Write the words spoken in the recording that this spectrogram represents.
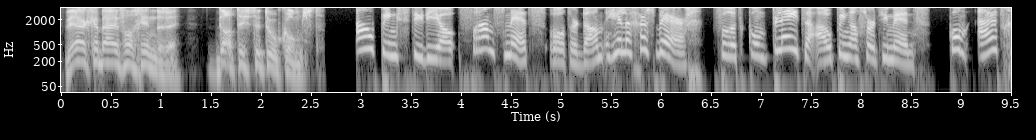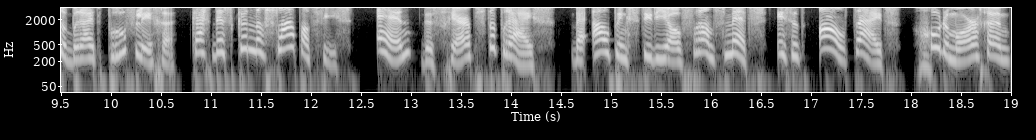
Werken bij Van Ginderen dat is de toekomst. Auping Studio Frans Metz, Rotterdam Hilligersberg. Voor het complete Auping assortiment. Kom uitgebreid proef liggen. Krijg deskundig slaapadvies. En de scherpste prijs. Bij Auping Studio Frans Metz is het altijd. Goedemorgen.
